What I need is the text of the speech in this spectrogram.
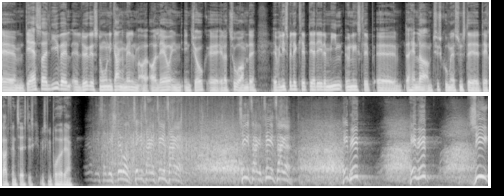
Øh, det er så alligevel øh, lykkedes nogen i gang imellem at, at lave en, en joke øh, eller to om det. Jeg vil lige spille et klip. Det her det er et af mine yndlingsklip, øh, der handler om tysk humor. Jeg synes, det, det er ret fantastisk. Vi skal lige prøve at høre det her. Wie ist denn die Stimmung? Zicke-Zacke, Zicke-Zacke! Zicke-Zacke, Zicke-Zacke! Hip, hip! Hip, hip! Sieg!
